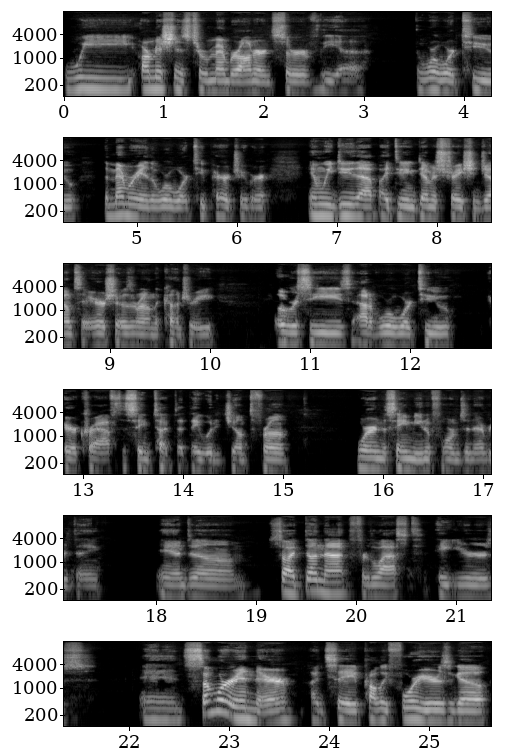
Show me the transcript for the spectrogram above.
we our mission is to remember, honor, and serve the uh, the World War II, the memory of the World War II paratrooper, and we do that by doing demonstration jumps at air shows around the country, overseas, out of World War II aircraft, the same type that they would have jumped from, wearing the same uniforms and everything. And um, so I'd done that for the last eight years. And somewhere in there, I'd say probably four years ago,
